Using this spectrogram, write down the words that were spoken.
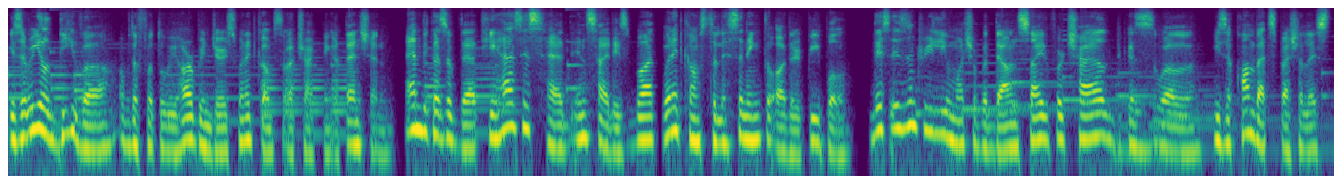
He's a real diva of the Fatui Harbingers when it comes to attracting attention, and because of that, he has his head inside his butt when it comes to listening to other people. This isn't really much of a downside for Childe because, well, he's a combat specialist,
